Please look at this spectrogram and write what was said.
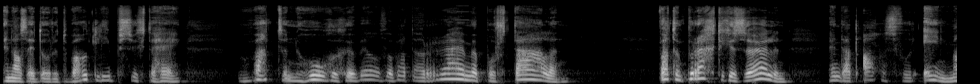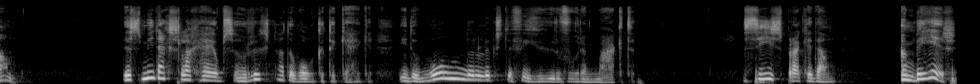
En als hij door het woud liep, zuchtte hij... Wat een hoge gewelven, wat een ruime portalen. Wat een prachtige zuilen. En dat alles voor één man. Des middags lag hij op zijn rug naar de wolken te kijken, die de wonderlijkste figuren voor hem maakten. Zie, sprak hij dan, een beer.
